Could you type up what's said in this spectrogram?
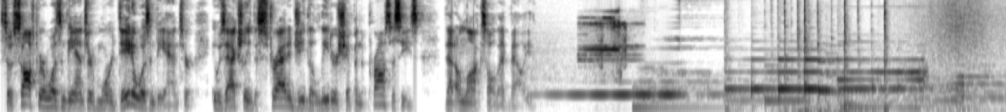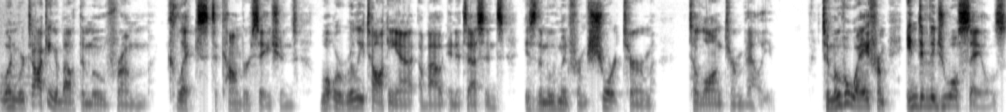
So, software wasn't the answer, more data wasn't the answer. It was actually the strategy, the leadership, and the processes that unlocks all that value. When we're talking about the move from clicks to conversations, what we're really talking at, about in its essence is the movement from short term to long term value. To move away from individual sales,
